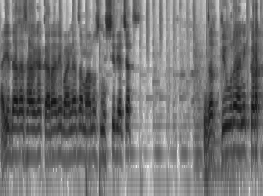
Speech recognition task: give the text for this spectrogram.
अजितदादासारखा करारी बाण्याचा माणूस निश्चित याच्यात जर तीव्र आणि कडक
